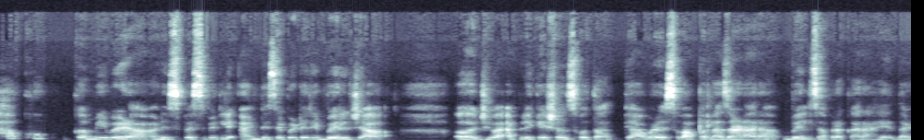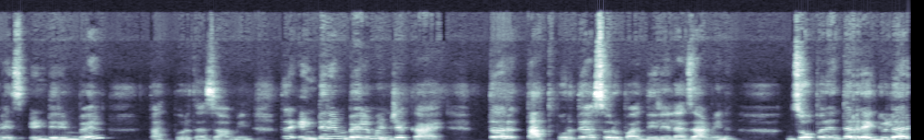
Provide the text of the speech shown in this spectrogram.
हा खूप कमी वेळा आणि स्पेसिफिकली अँटिसिपेटरी बेलच्या जेव्हा ॲप्लिकेशन्स होतात त्यावेळेस वापरला जाणारा बेलचा प्रकार आहे दॅट इज इंटिरिम बेल तात्पुरता जामीन. तर इंटिरिम बेल म्हणजे काय? तर तात्पुरत्या स्वरूपात दिलेला जामीन. जोपर्यंत रेग्युलर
